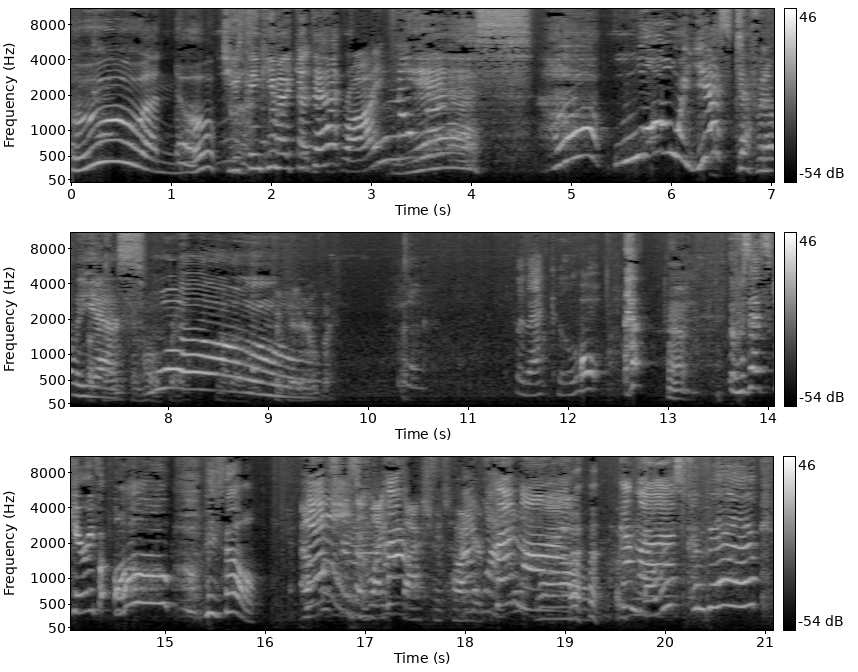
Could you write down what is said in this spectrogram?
Ooh, a note. Do you think he might get that? drawing notebook? Yes. Whoa! Yes, definitely yes. Whoa! Was that cool? Oh, was that scary? For, oh, He fell. Elvis doesn't like flash photography. Come on. wow! Come on. Elvis, come back!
